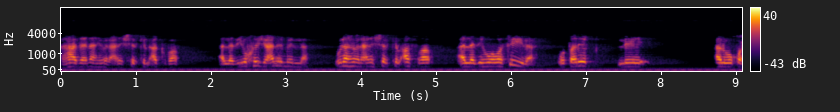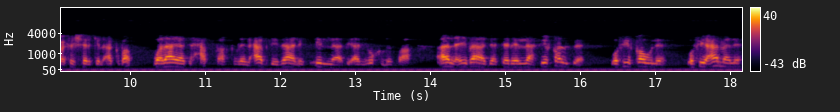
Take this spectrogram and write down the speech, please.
فهذا نهي عن الشرك الأكبر الذي يخرج عن الملة ونهي عن الشرك الأصغر الذي هو وسيلة وطريق للوقوع في الشرك الأكبر ولا يتحقق للعبد ذلك إلا بأن يخلص العبادة لله في قلبه وفي قوله وفي عمله.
